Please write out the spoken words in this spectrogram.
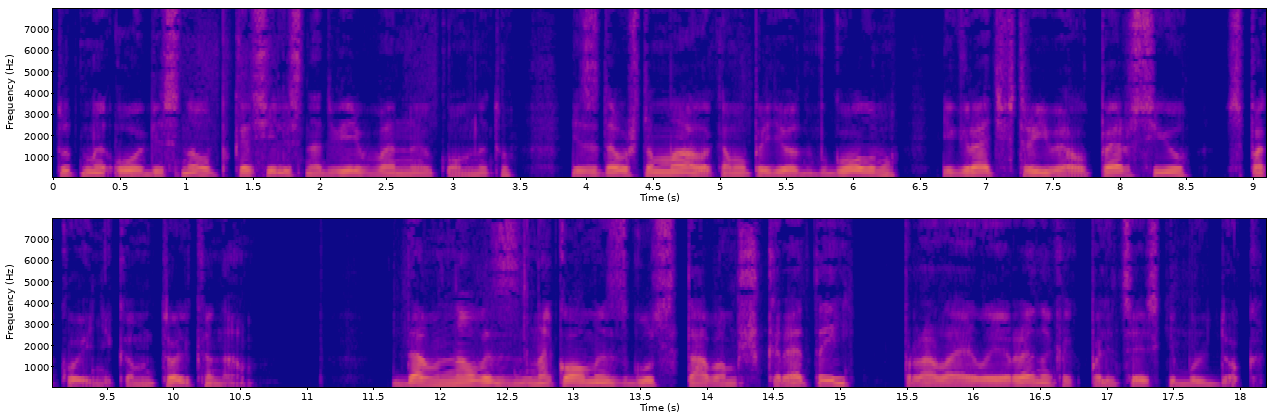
Тут мы обе снова покосились на дверь в ванную комнату из-за того, что мало кому придет в голову играть в Trivial Pursuit с покойником, только нам. «Давно вы знакомы с Густавом Шкретой?» — пролаяла Ирена, как полицейский бульдог.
